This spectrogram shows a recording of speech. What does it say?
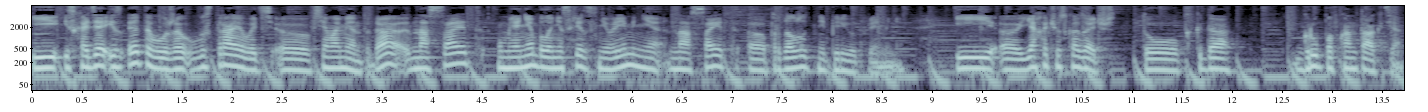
И исходя из этого уже выстраивать э, все моменты, да, на сайт у меня не было ни средств, ни времени на сайт э, продолжительный период времени. И э, я хочу сказать, что когда группа ВКонтакте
